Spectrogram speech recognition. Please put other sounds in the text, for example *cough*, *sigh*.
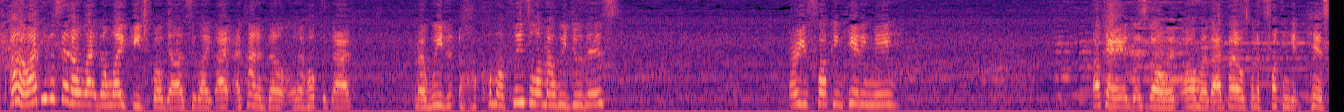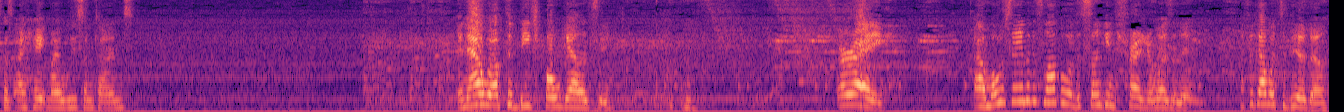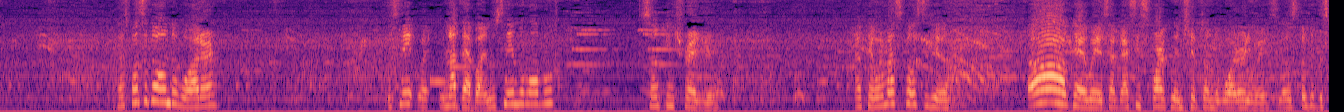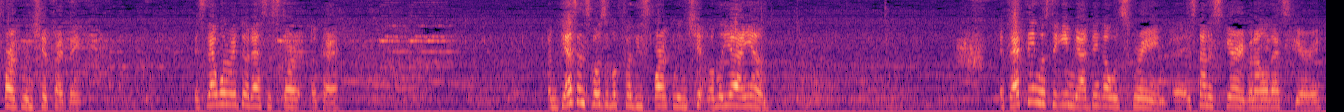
I know, a lot of people say don't like don't like Beach Bowl Galaxy. Like I, I kind of don't, and I hope to God my Wii. Oh, come on, please don't let my Wii do this. Are you fucking kidding me? Okay, it's going. Oh my god, I thought I was gonna fucking get pissed because I hate my Wii sometimes. And now we're up to Beach Bowl Galaxy. Alrighty. Um, what was the name of this level? The Sunken Treasure, wasn't it? I forgot what to do, though. Am I supposed to go underwater? What's name? Wait, not that button. What's the name of the level? Sunken Treasure. Okay, what am I supposed to do? Oh, okay, wait, so I see sparkling chips underwater anyway. So let's look at the sparkling chips, I think. Is that one right there? That's the start. Okay. I'm guessing I'm supposed to look for these sparkling chips. Well, yeah, I am. If that thing was to eat me, I think I would scream. Uh, it's kind of scary, but not all that scary.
